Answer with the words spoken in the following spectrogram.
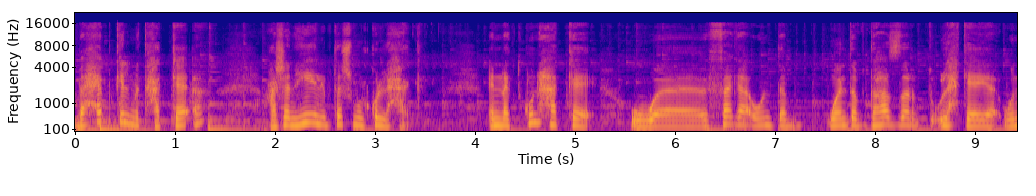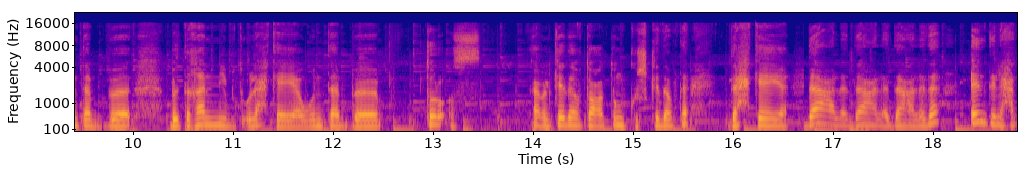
بحب كلمة حكاءة عشان هي اللي بتشمل كل حاجة. إنك تكون حكاء وفجأة وأنت ب... وانت بتهزر بتقول حكاية وانت. بتغني بتقول حكاية وانت. بترقص تعمل كده وتقعد تنكش كده وبتاع ده حكاية ده على ده على ده على ده انت اللي حت...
